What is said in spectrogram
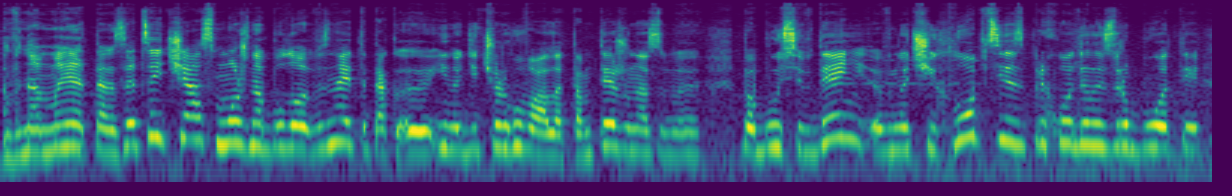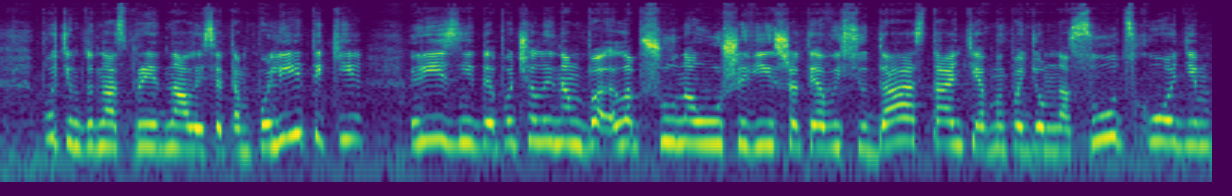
в наметах. За цей час можна було, ви знаєте, так е, іноді чергувала там теж у нас е, бабусі в день, вночі хлопці приходили з роботи. Потім до нас приєдналися там політики різні, де почали нам лапшу на уші вішати, а ви сюди станьте, а ми підемо на суд сходимо,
